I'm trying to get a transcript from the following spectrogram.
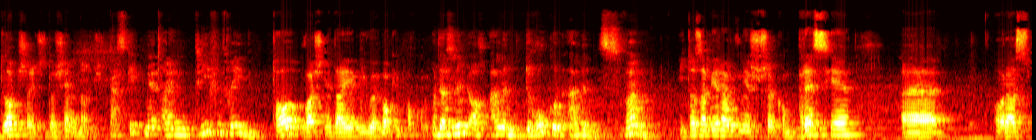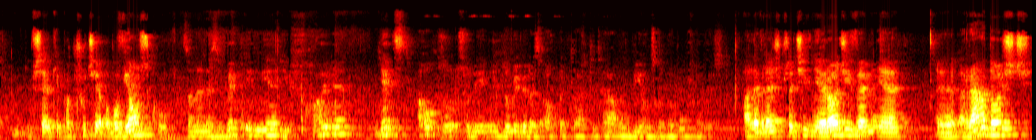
dotrzeć, dosięgnąć. Das gibt mir einen tiefen Frieden. To właśnie daje mi głęboki pokój. Und das nimmt auch allen Druck und allen Zwang. I to zabiera również wszelką presję e, oraz wszelkie poczucie obowiązku, sondern es weckt in mir die Freude, jetzt auch so zu leben, so wie wir das auch betrachtet haben, wie unsere Berufung ist. ale wręcz przeciwnie, rodzi we mnie radość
